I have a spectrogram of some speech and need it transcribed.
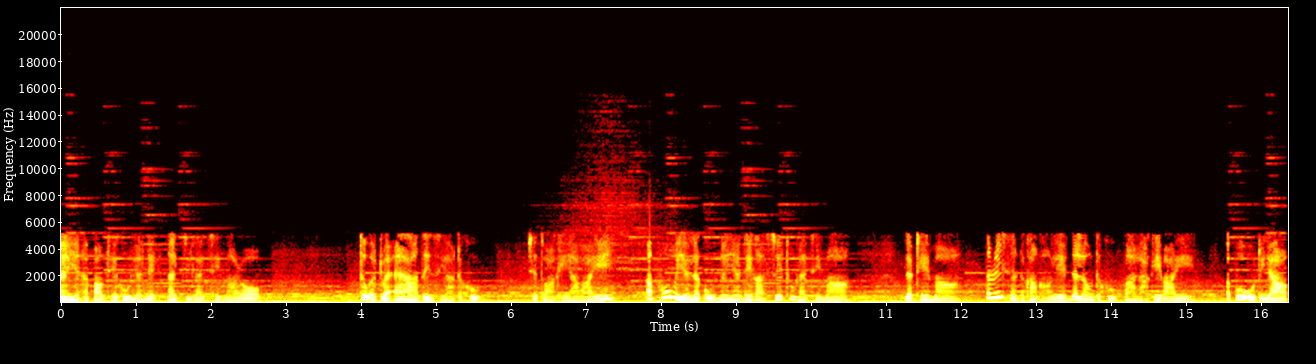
နံရံအပေါက်ထဲကိုလက်နဲ့နှိုက်ကြည့်လိုက်ချိန်မှာတော့သူ့အတွက်အံ့အားသင့်စရာတစ်ခုဖြစ်သွားခဲ့ရပါရဲ့။အဖိုးရဲ့လက်ကိုနံရံထဲကဆွဲထုတ်လိုက်ချိန်မှာလက်ထဲမှာတရိษံတစ်ကောင်ကောင်ရဲ့နှလုံးတစ်ခုပါလာခဲ့ပါရဲ့။အဖိုးအိုတယောက်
